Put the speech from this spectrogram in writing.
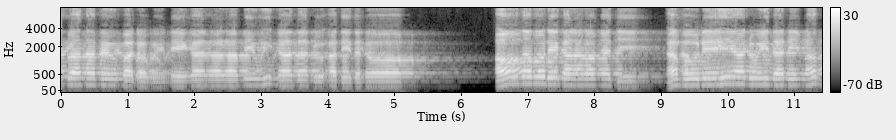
ဗ္ဗာနပေဥပဒဝေနေကရရပိဝိနာတတုအတိတတောအောင်သမုဒ္ဒေကာရတော်မြတ်ကြီးနဗုဒ္ဓေယဒဝိတတိမမ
